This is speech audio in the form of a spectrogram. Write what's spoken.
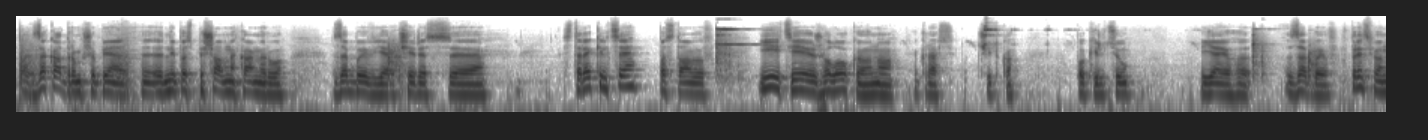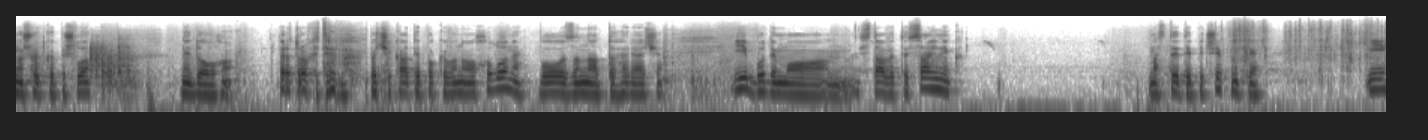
Так, за кадром, щоб я е, не поспішав на камеру, забив я через е, старе кільце, поставив. І цією ж головкою воно якраз чітко по кільцю. Я його забив. В принципі, воно швидко пішло недовго. Тепер трохи треба почекати, поки воно охолоне, бо занадто гаряче. І будемо ставити сальник, мастити підшипники і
